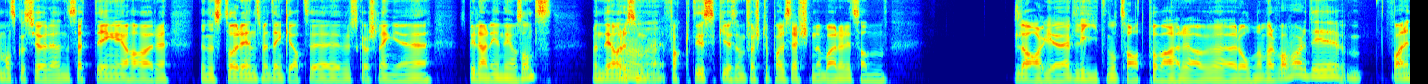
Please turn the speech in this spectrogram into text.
man skal kjøre en setting, jeg har eh, denne storyen som jeg tenker at jeg skal slenge spillerne inn i og sånt. Men det å liksom Mm. faktisk liksom, første par sessionene bare litt sånn lage et lite notat på hver av eh, rollene. Bare, hva var det de var,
